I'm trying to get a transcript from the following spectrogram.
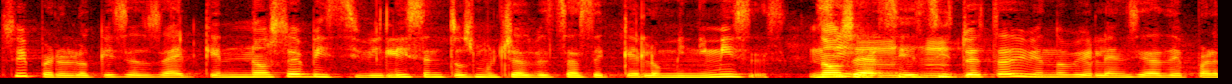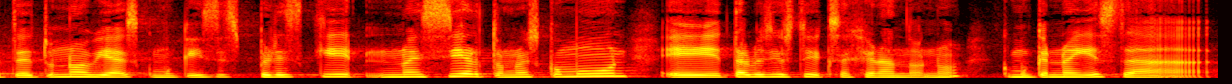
Sí, pero lo que dices, o sea, el que no se visibilice, entonces muchas veces hace que lo minimices. No, o sea, si, si, tú estás viviendo violencia de parte de tu novia, es como que dices, pero es que no es cierto, no es común, eh, tal vez yo estoy exagerando, ¿no? Como que no hay esta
